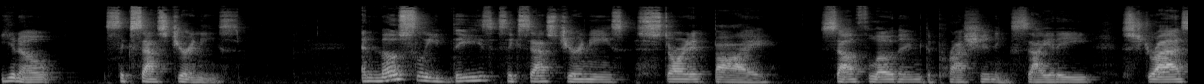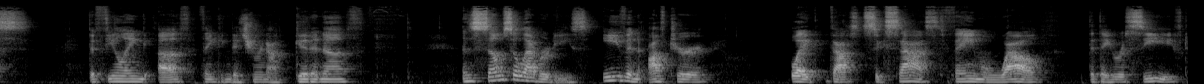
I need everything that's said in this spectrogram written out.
you know, success journeys and mostly these success journeys started by self loathing, depression, anxiety, stress, the feeling of thinking that you're not good enough. And some celebrities, even after like that success, fame, and wealth that they received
